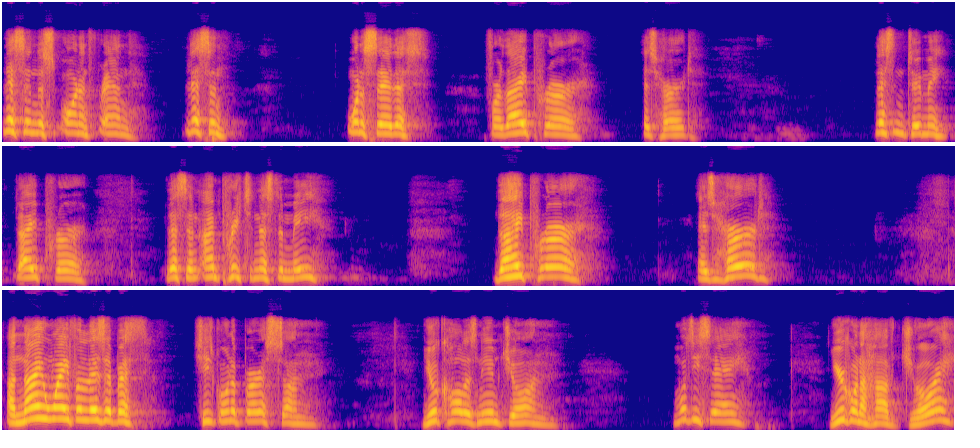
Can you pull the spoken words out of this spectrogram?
Listen this morning, friend. Listen. I want to say this. For thy prayer is heard. Listen to me. Thy prayer. Listen, I'm preaching this to me. Thy prayer is heard. And thy wife Elizabeth, she's going to bear a son. You'll call his name John. What's he say? You're going to have joy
